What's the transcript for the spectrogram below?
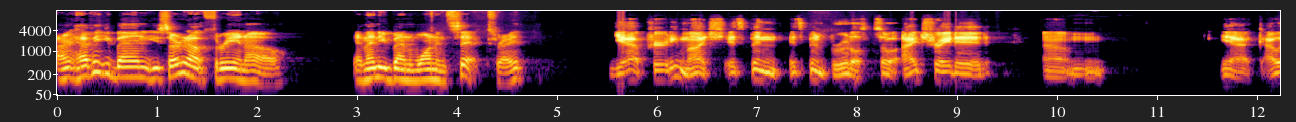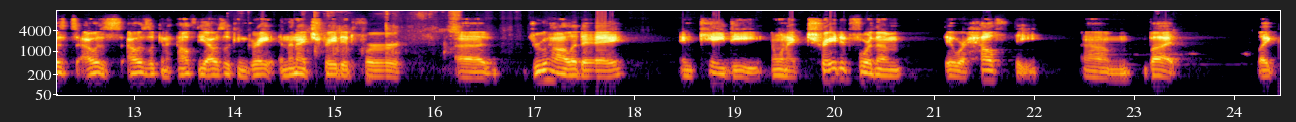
haven't you been? You started out three and zero, and then you've been one and six, right? yeah, pretty much. It's been it's been brutal. So I traded. Um, yeah, I was I was I was looking healthy. I was looking great, and then I traded for uh, Jrue Holiday and KD. And when I traded for them, they were healthy, um, but like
